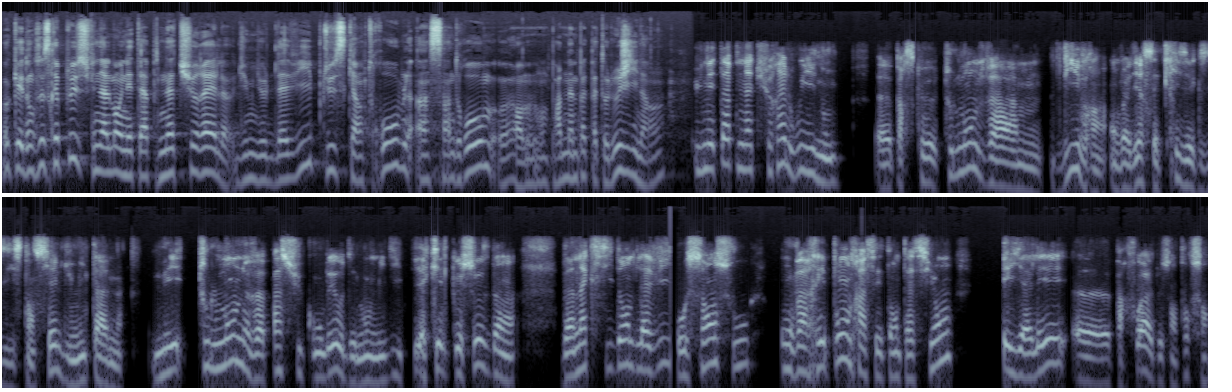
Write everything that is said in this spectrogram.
Ok, donc ce serait plus finalement une étape naturelle du milieu de la vie, plus qu'un trouble, un syndrome. on ne parle même pas de pathologie là. Hein. Une étape naturelle, oui et non. Euh, parce que tout le monde va hum, vivre, on va dire, cette crise existentielle du mitane. Mais tout le monde ne va pas succomber au démon de midi. Il y a quelque chose d'un accident de la vie, au sens où on va répondre à ces tentations et y aller euh, parfois à 200%.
